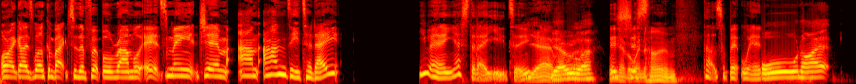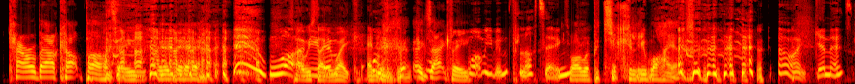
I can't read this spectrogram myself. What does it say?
All right, guys, welcome back to the Football Ramble. It's me, Jim, and Andy today. You were here yesterday, you two. Yeah, Yeah, we were. We It's never went just- home. That's a bit weird. All night Carabao Cup party. in there. What How have we you stayed been- awake. Energy drink. exactly. What have you been plotting? That's why we're particularly wired. Oh my goodness.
